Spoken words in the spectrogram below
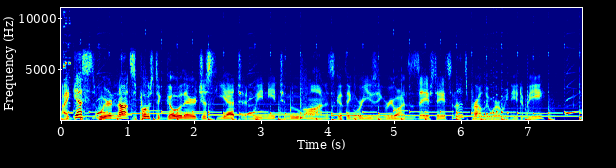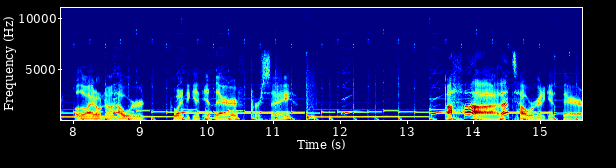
I guess we're not supposed to go there just yet, and we need to move on. It's a good thing we're using rewinds and save states, and that's probably where we need to be. Although I don't know how we're going to get in there, per se. Aha! That's how we're going to get there.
